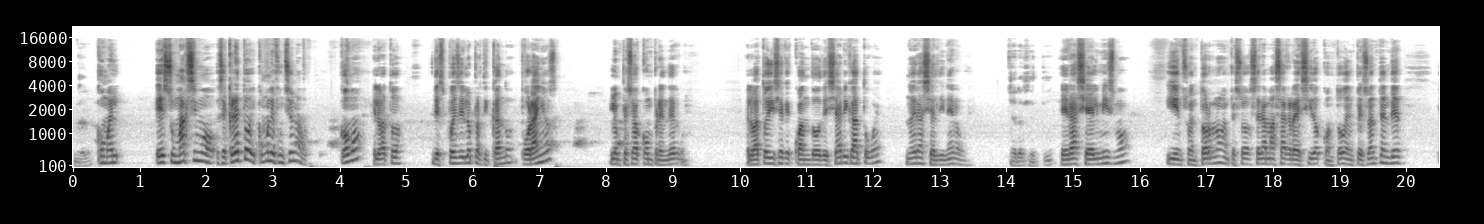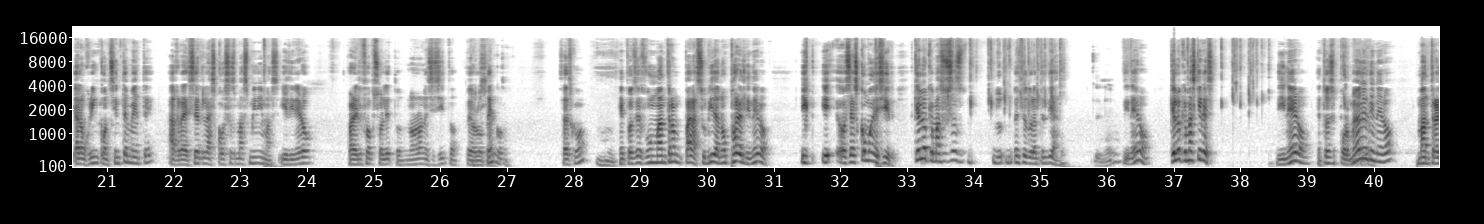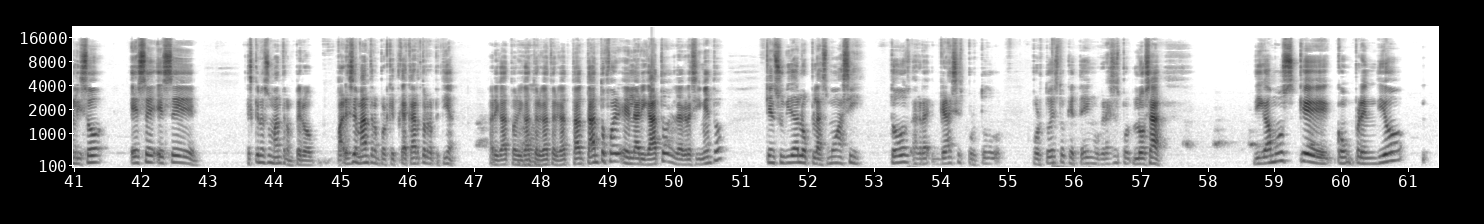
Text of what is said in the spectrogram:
güey. Como él es su máximo secreto y cómo le funciona, güey. ¿Cómo? El vato, después de irlo practicando por años, lo empezó a comprender, güey. El vato dice que cuando decía arigato, güey, no era hacia el dinero, güey. Era hacia ti. Era hacia él mismo y en su entorno empezó a ser más agradecido con todo. Empezó a entender, a lo mejor inconscientemente, agradecer las cosas más mínimas. Y el dinero para él fue obsoleto. No lo necesito, pero lo tengo. ¿Sabes cómo? Entonces fue un mantra para su vida, no para el dinero. Y, y, o sea, es como decir, ¿qué es lo que más usas este, durante el día? ¿Dinero? Dinero. ¿Qué es lo que más quieres? Dinero. Entonces, por medio del dinero, mantralizó ese, ese, es que no es un mantra, pero parece mantra porque lo repetía. Arigato, arigato, Ajá. arigato, arigato. Tan- tanto fue el arigato, el agradecimiento, que en su vida lo plasmó así. Todos, gracias por todo, por todo esto que tengo, gracias por, lo, o sea, digamos que comprendió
